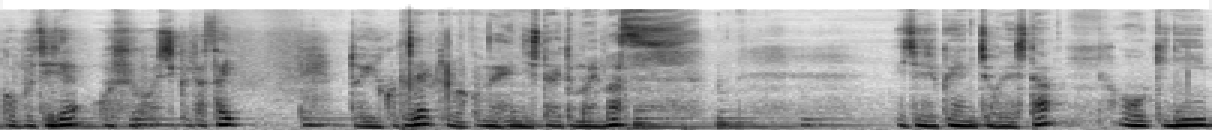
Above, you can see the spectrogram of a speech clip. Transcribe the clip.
ご無事でお過ごしください。ということで今日はこの辺にしたいと思います。一軸延長でした。大きに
